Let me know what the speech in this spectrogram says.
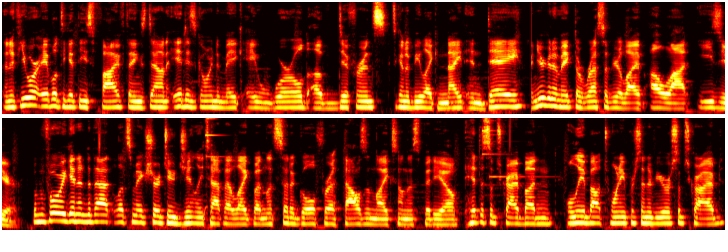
And if you are able to get these five things down, it is going to make a world of difference. It's gonna be like night and day, and you're gonna make the rest of your life a lot easier. But before we get into that, let's make sure to gently tap that like button. Let's set a goal for a thousand likes on this video. Hit the subscribe button. Only about 20% of you are subscribed.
